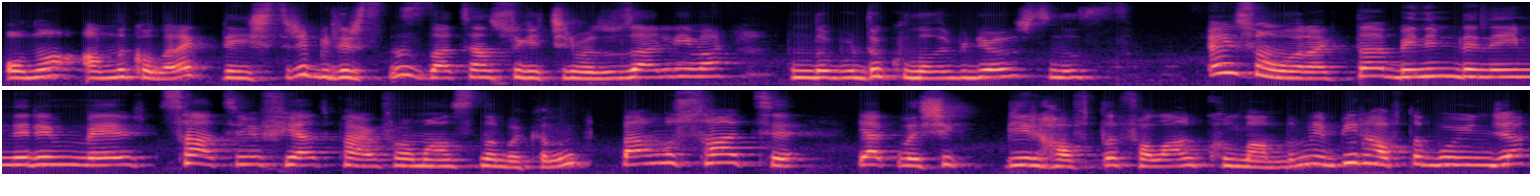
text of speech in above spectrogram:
onu anlık olarak değiştirebilirsiniz. Zaten su geçirmez özelliği var. Bunu da burada kullanabiliyorsunuz. En son olarak da benim deneyimlerim ve saatimin fiyat performansına bakalım. Ben bu saati yaklaşık bir hafta falan kullandım ve bir hafta boyunca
